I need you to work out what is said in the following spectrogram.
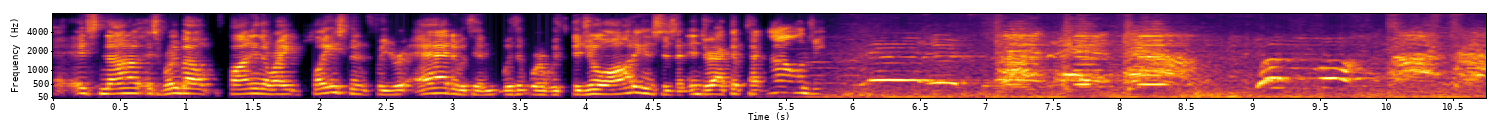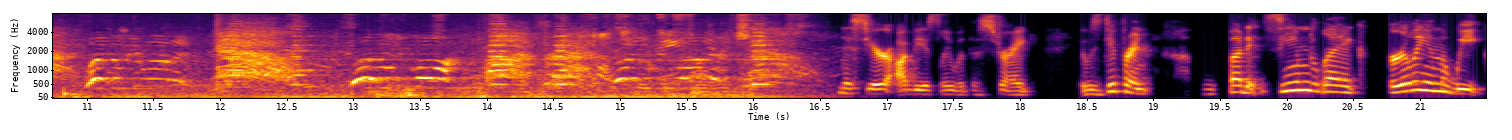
it's not it's really about finding the right placement for your ad within with it, with digital audiences and interactive technology. This year, obviously, with the strike, it was different, but it seemed like early in the week,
